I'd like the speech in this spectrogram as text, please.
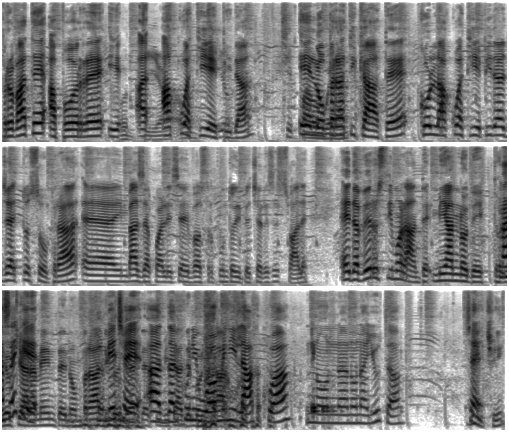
provate a porre i- a- Oddio, acqua tiepida e lo praticate con l'acqua tiepida a getto sopra, eh, in base a quale sia il vostro punto di piacere sessuale. È davvero stimolante, mi hanno detto. Ma Io chiaramente non pratico Invece ad alcuni uomini l'acqua non, non aiuta. Cioè, Dici?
